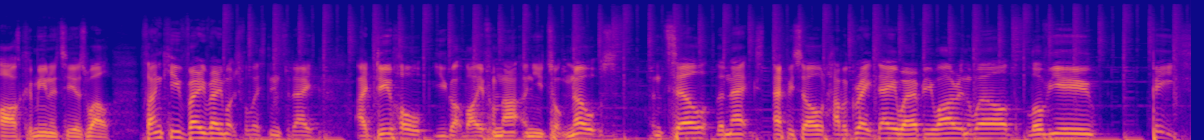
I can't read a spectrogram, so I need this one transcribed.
our community as well. Thank you very, very much for listening today. I do hope you got value from that and you took notes. Until the next episode, have a great day wherever you are in the world. Love you. Peace.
